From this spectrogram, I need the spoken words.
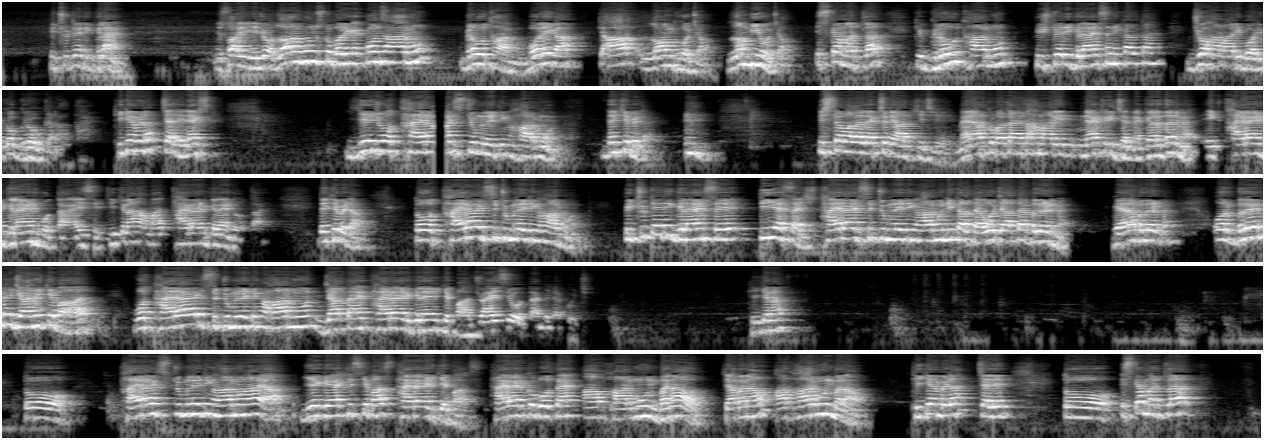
पिछुटेरी ग्लैंड सॉरी ये जो लॉन्ग बून्स को बोलेगा, कौन सा हार्मोन ग्रोथ हार्मोन बोलेगा कि आप लॉन्ग हो जाओ, लंबी हो जाओ। इसका मतलब कि ग्रोथ हार्मोन पिस्टरी ग्लैंड से निकलता है, जो हमारी बॉडी को ग्रो कराता है। ठीक है बेटा? चलिए नेक्स्ट ये जो थायराइड स्टिमुलेटिंग हार्मोन देखिए बेटा, पिछले वाला लेक्चर याद कीजिए। मैंने आपको बताया था हमारी नेक रीजन में, गर्दन में, एक थायराइड ग्लैंड होता है ऐसे, ठीक है ना? हमारा थायराइड ग्लैंड होता है। देखिए बेटा तो thyroid stimulating hormone pituitary gland से टीएसएच थायराइड स्टिमुलेटिंग हार्मोन निकलता है, वो जाता है ब्लड में। गहरा ब्लड में? और ब्लड में जाने के बाद वो थायराइड स्टिमुलेटिंग हार्मोन जाता है थायराइड ग्लैंड के पास, जो ऐसे होता है बेटा कुछ। ठीक है ना? तो थायराइड स्टिमुलेटिंग हार्मोन आया, ये गया किसके पास? थायराइड के पास। थायराइड को बोलता है, आप हार्मोन बनाओ। क्या बनाओ? आप हार्मोन बनाओ। ठीक है बेटा? चले तो इसका मतलब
